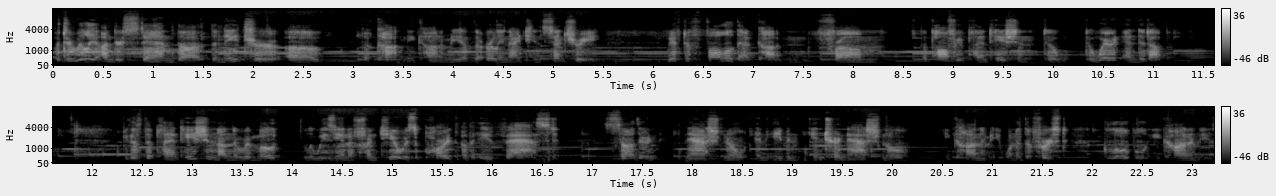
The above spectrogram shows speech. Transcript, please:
But to really understand the, the nature of the cotton economy of the early 19th century, we have to follow that cotton from the Palfrey plantation to, to where it ended up. Because the plantation on the remote Louisiana frontier was part of a vast southern, national, and even international economy, one of the first global economies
